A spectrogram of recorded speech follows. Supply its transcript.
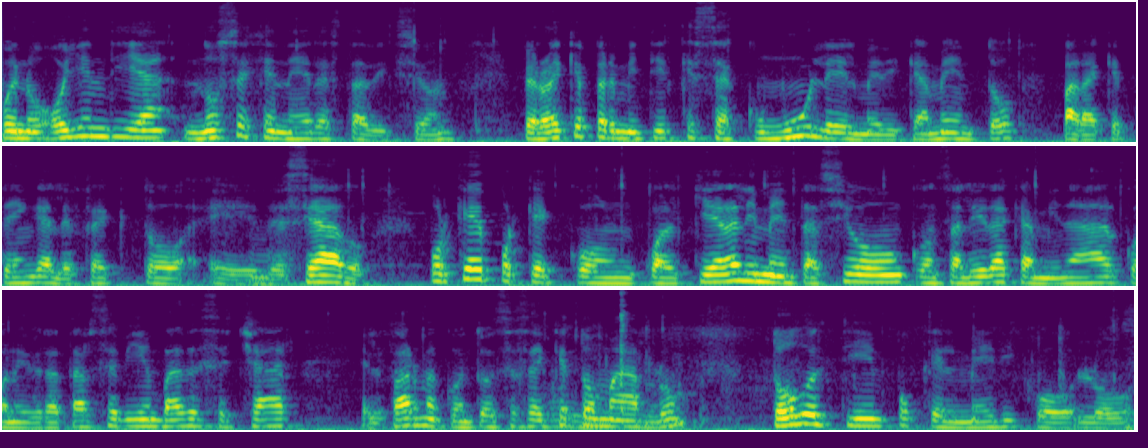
Bueno, hoy en día no se genera esta adicción, pero hay que permitir que se acumule el medicamento para que tenga el efecto eh, deseado. ¿Por qué? Porque con cualquier alimentación, con salir a caminar, con hidratarse bien, va a desechar el fármaco. Entonces hay que tomarlo todo el tiempo que el médico lo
